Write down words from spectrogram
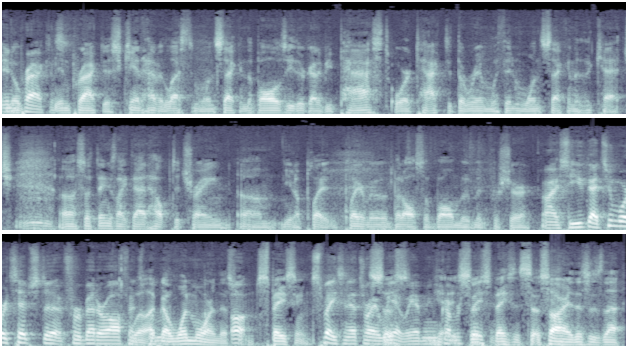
In practice. in practice. Can't have it less than one second. The ball has either got to be passed or attacked at the rim within one second of the catch. Uh, so things like that help to train um, you know play, player movement but also ball movement for sure. All right, so you've got two more tips to, for better offense. Well, I've got one more on this Oh. one: spacing. Spacing, that's right. Yeah, we haven't even covered so spacing. So sorry, this is the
